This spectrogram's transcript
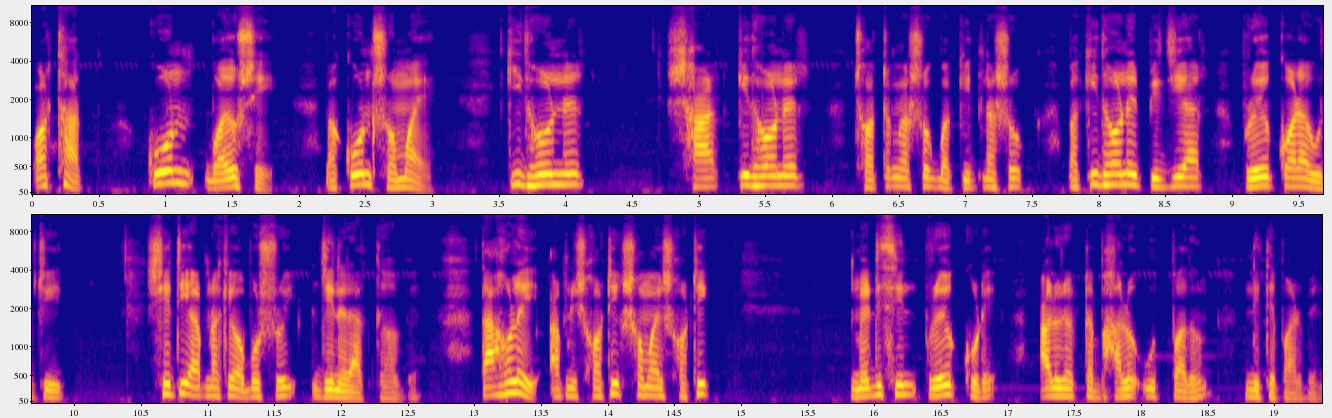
অর্থাৎ কোন বয়সে বা কোন সময়ে কী ধরনের সার, কী ধরনের ছত্রাকনাশক বা কীটনাশক বা কী ধরনের পিজিআর প্রয়োগ করা উচিত, সেটি আপনাকে অবশ্যই জেনে রাখতে হবে। তাহলেই আপনি সঠিক সময়ে সঠিক মেডিসিন প্রয়োগ করে আলুর একটা ভালো উৎপাদন নিতে পারবেন।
